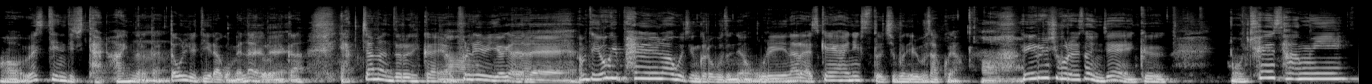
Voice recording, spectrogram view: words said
어, 웨스턴 디지털 아 힘들었다 WD라고 맨날 음. 네네. 그러니까 약자만 들으니까 아, full name이 기억이 안 나요. 아무튼 여기 팔라고 지금 그러거든요. 우리나라 SK 하이닉스도 지분 일부 샀고요. 아. 이런 식으로 해서 이제 그 어, 최상위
